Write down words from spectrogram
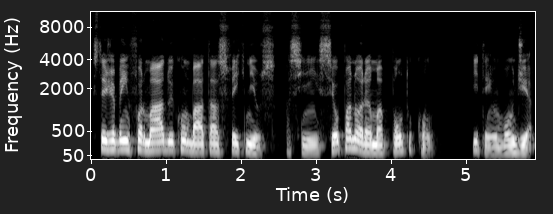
Esteja bem informado e combata as fake news. Assine seupanorama.com. E tenha um bom dia.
